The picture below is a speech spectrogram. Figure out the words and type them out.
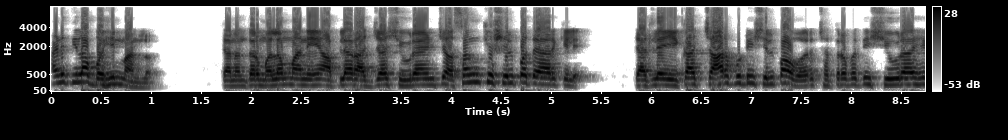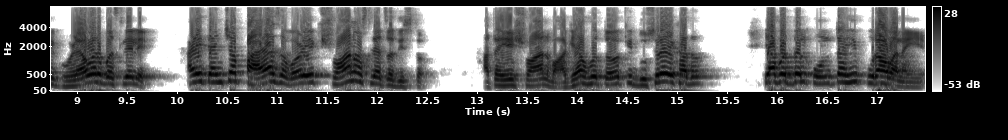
आणि तिला बहीण मानलं. त्यानंतर मलम्माने आपल्या राज्यात शिवरायांचे असंख्य शिल्प तयार केले. त्यातल्या एका चार फुटी शिल्पावर छत्रपती शिवराय हे घोड्यावर बसलेले आणि त्यांच्या पायाजवळ एक श्वान असल्याचं दिसतं. आता हे श्वान वाघ्या होतं की दुसरं एखादं? याबद्दल कोणताही पुरावा नाहीये.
